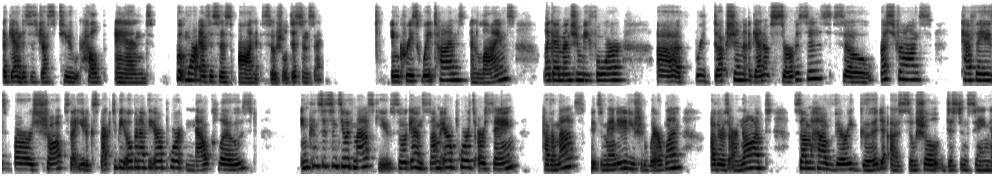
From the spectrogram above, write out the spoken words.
Again, this is just to help and put more emphasis on social distancing. Increase wait times and lines. Like I mentioned before, uh, reduction again of services. So restaurants, cafes, bars, shops that you'd expect to be open at the airport now closed. Inconsistency with mask use. So again, some airports are saying have a mask. It's mandated. You should wear one. Others are not. Some have very good uh, social distancing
